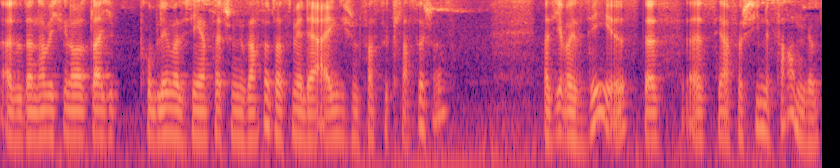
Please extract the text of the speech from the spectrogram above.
also dann habe ich genau das gleiche Problem, was ich die ganze Zeit schon gesagt habe, dass mir der eigentlich schon fast so klassisch ist. Was ich aber sehe, ist, dass es ja verschiedene Farben gibt.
